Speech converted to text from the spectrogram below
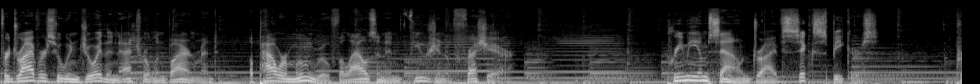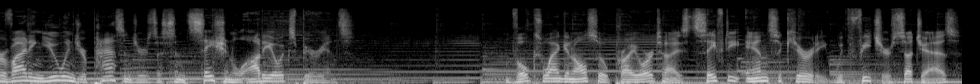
For drivers who enjoy the natural environment, a power moonroof allows an infusion of fresh air. Premium sound drives six speakers, providing you and your passengers a sensational audio experience. Volkswagen also prioritized safety and security with features such as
